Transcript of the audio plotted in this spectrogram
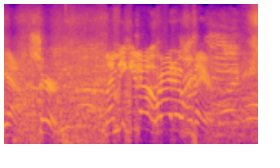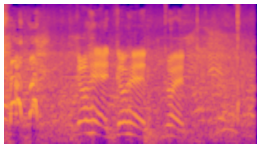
Yeah, sure. Let me get out right over there. go ahead, go ahead, go ahead.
